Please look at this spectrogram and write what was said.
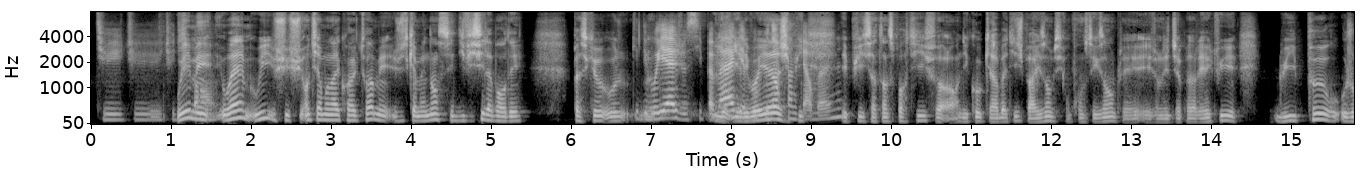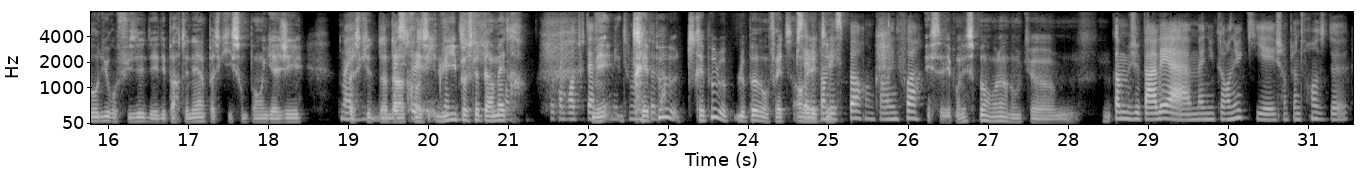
Tu, tu, tu Oui, mais prends- ouais, oui, je suis, je suis entièrement d'accord avec toi, mais jusqu'à maintenant, c'est difficile à aborder. Parce que Il y a des voyages aussi pas Il y a- mal, il y a il y a, des voyages, d'empreintes puis- carbone. et puis certains sportifs, alors Nico Karabatic par exemple, si on prend cet exemple, et, et j'en ai déjà parlé avec lui, lui peut aujourd'hui refuser des, des partenaires parce qu'ils sont pas engagés, Ouais, parce que dans, la transi- lui, il peut se le permettre, Je comprends tout à mais, fait, mais tout le très peut peu, très peu le, le peuvent en fait. Puis en ça dépend des sports, encore une fois. Et ça dépend des sports, voilà. Donc, euh, Comme je parlais à Manu Cornu, qui est champion de France de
